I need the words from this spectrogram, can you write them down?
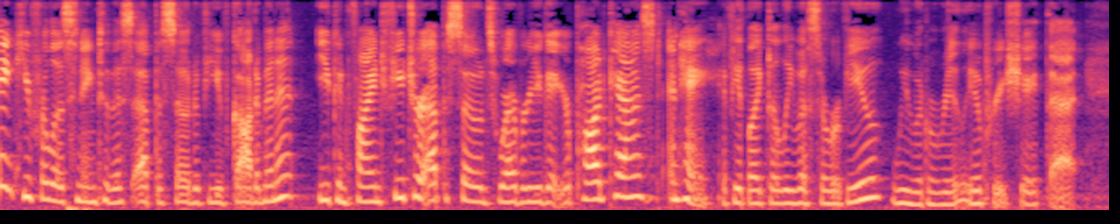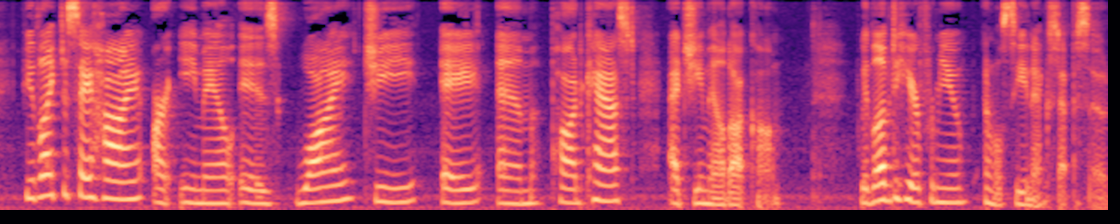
Thank you for listening to this episode of You've Got a Minute. You can find future episodes wherever you get your podcast. And hey, if you'd like to leave us a review, we would really appreciate that. If you'd like to say hi, our email is ygampodcast at gmail.com. We'd love to hear from you, and we'll see you next episode.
